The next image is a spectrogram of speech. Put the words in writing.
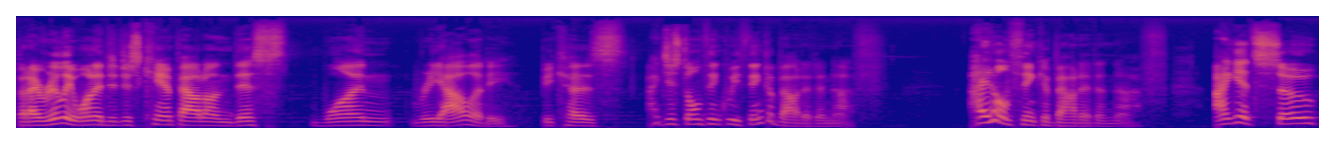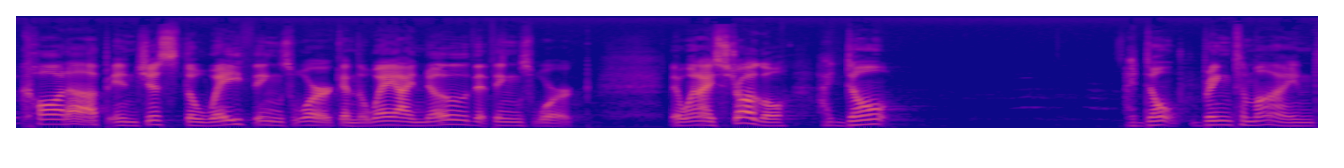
but I really wanted to just camp out on this one reality because I just don't think we think about it enough. I don't think about it enough. I get so caught up in just the way things work and the way I know that things work that when I struggle, I don't I don't bring to mind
